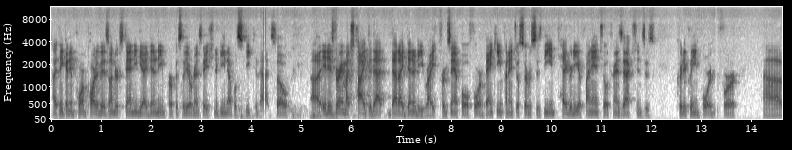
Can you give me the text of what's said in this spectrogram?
I think an important part of it is understanding the identity and purpose of the organization and being able to speak to that. So uh, it is very much tied to that that identity, right? For example, for banking and financial services, the integrity of financial transactions is critically important for uh,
